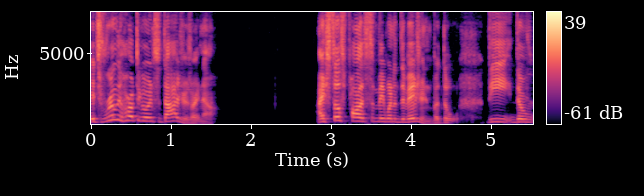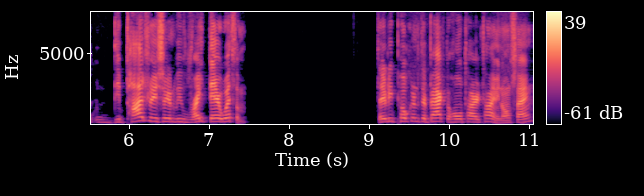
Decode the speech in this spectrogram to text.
It's really hard to go into Dodgers right now. I still probably think they win the division, but the the the the Padres are gonna be right there with them. They're gonna be poking at their back the whole entire time. You know what I'm saying?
